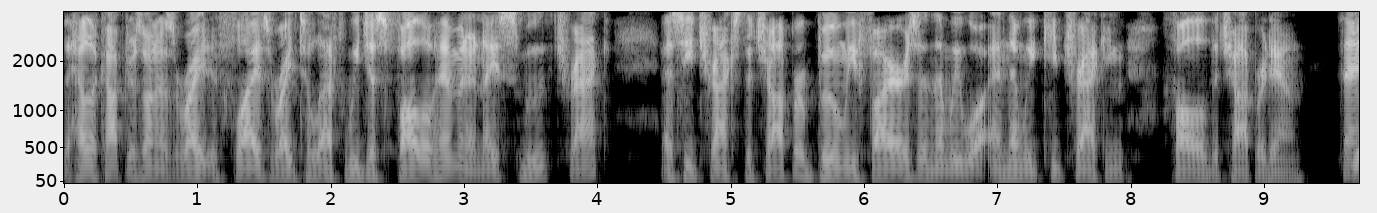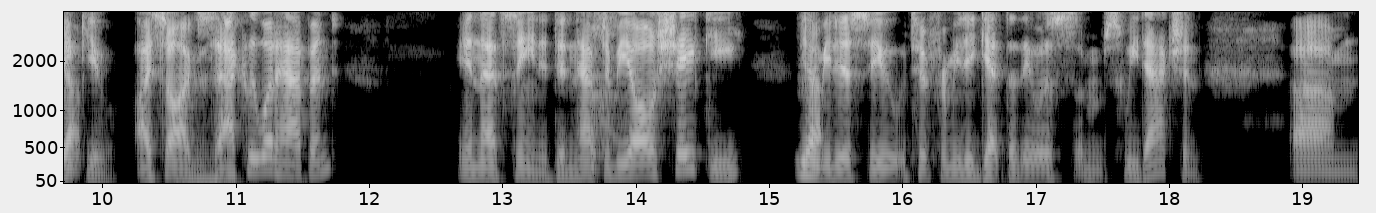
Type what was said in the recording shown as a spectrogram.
the helicopter's on his right. It flies right to left. We just follow him in a nice smooth track as he tracks the chopper. Boom, he fires, and then we wa- and then we keep tracking, follow the chopper down. Thank you. I saw exactly what happened in that scene. It didn't have to be all shaky Yeah. for me to see to for me to get that there was some sweet action. Um,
